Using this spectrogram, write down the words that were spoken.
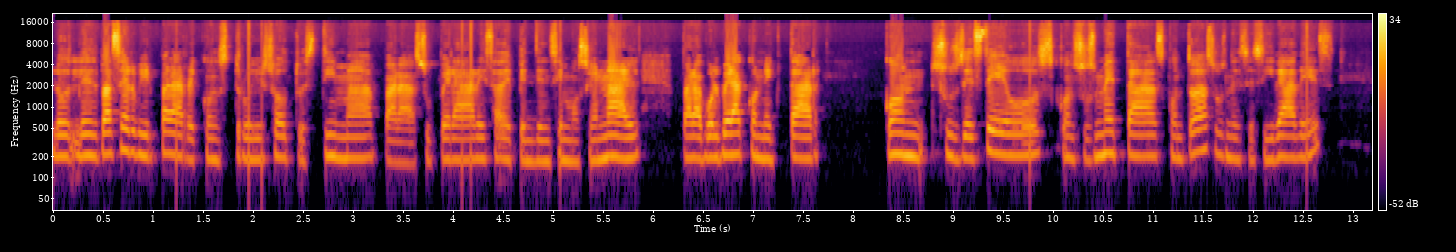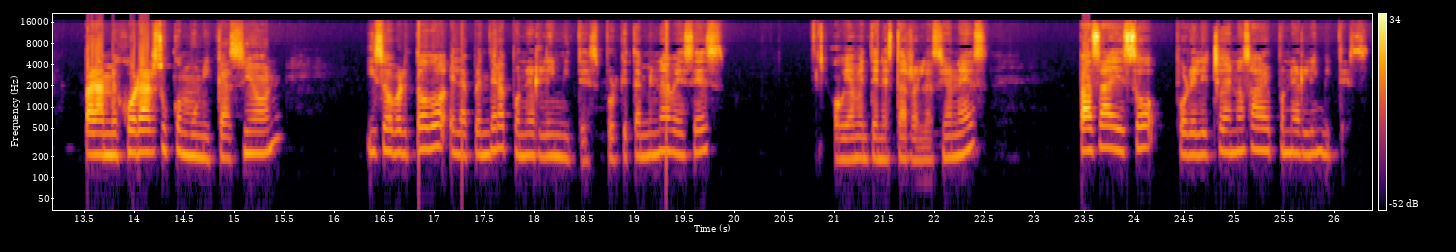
les va a servir para reconstruir su autoestima, para superar esa dependencia emocional, para volver a conectar con sus deseos, con sus metas, con todas sus necesidades, para mejorar su comunicación y sobre todo el aprender a poner límites, porque también a veces, obviamente en estas relaciones, pasa eso por el hecho de no saber poner límites.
